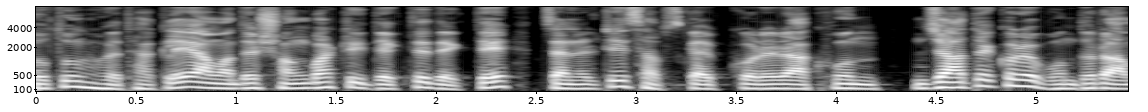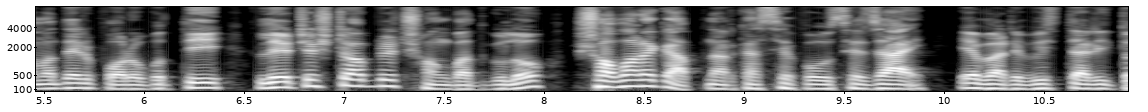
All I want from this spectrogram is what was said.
নতুন হয়ে থাকলে আমাদের সংবাদটি দেখতে দেখতে চ্যানেলটি সাবস্ক্রাইব করে রাখুন। যাতে করে বন্ধুরা, আমাদের পরবর্তী লেটেস্ট আপডেট সংবাদগুলো সবার আগে আপনার কাছে পৌঁছে যায়। এবারে বিস্তারিত।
